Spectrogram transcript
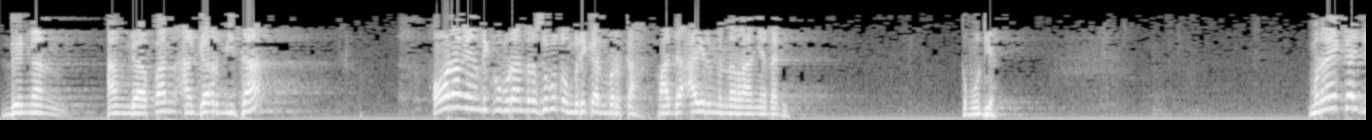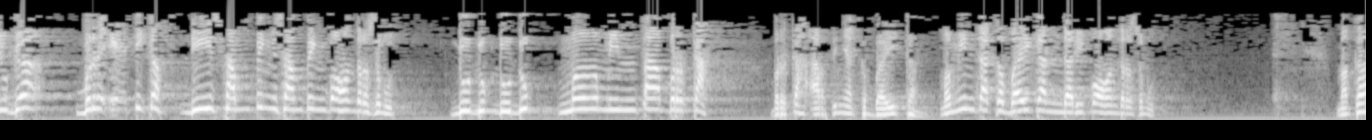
dengan anggapan agar bisa Orang yang di kuburan tersebut memberikan berkah pada air mineralnya tadi. Kemudian mereka juga beriktikaf di samping-samping pohon tersebut. Duduk-duduk meminta berkah. Berkah artinya kebaikan. Meminta kebaikan dari pohon tersebut. Maka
